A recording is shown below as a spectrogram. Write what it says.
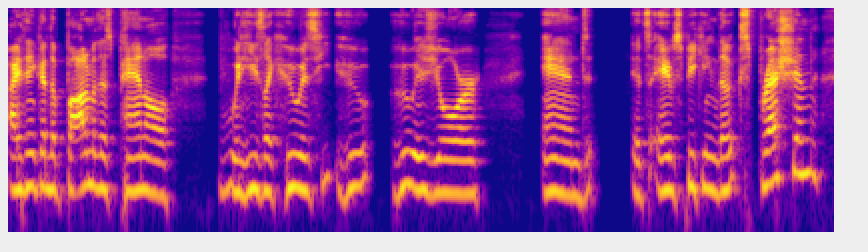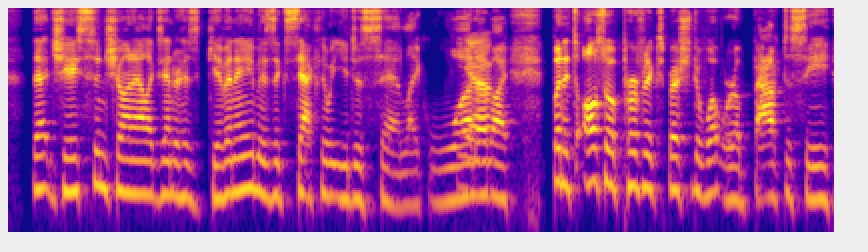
I think in the bottom of this panel, when he's like, "Who is he? Who who is your?" and it's Abe speaking. The expression that Jason Shawn Alexander has given Abe is exactly what you just said. Like, what Yeah. have I? But it's also a perfect expression of what we're about to see,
